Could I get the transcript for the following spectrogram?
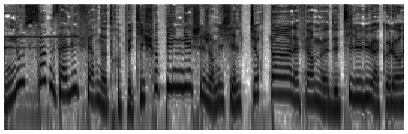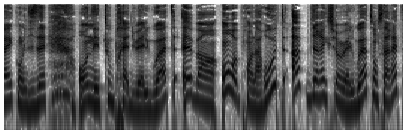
Nous sommes allés faire notre petit shopping chez Jean-Michel Turpin à la ferme de Tilulu à Colorec. On le disait, on est tout près du Helgoat. Eh ben, on reprend la route. Hop, direction le Helgoat. On s'arrête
